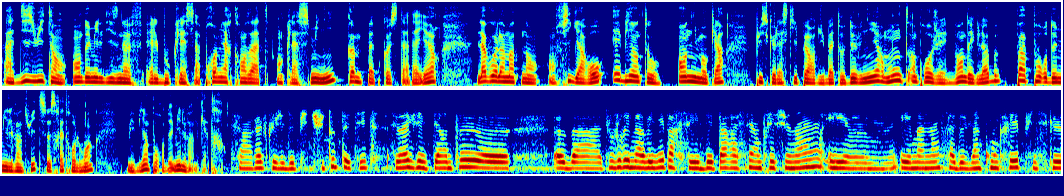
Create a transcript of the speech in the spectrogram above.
À 18 ans, en 2019, elle bouclait sa première transat en classe mini, comme Pep Costa d'ailleurs. La voilà maintenant en Figaro et bientôt en IMOCA, puisque la skipper du bateau Devenir monte un projet Vendée Globe, pas pour 2028, ce serait trop loin, mais bien pour 2024. C'est un rêve que j'ai depuis que je suis toute petite. C'est vrai que j'ai été un peu euh, euh, bah, toujours émerveillée par ces départs assez impressionnants et, euh, et maintenant ça devient concret puisque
